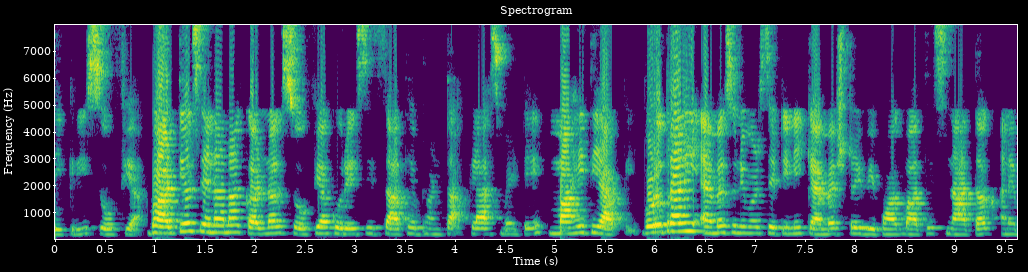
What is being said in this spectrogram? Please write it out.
દીકરી સોફિયા. ભારતીય સેનાના કર્નલ સોફિયા કુરેશી સાથે ભણતા ક્લાસમેટે માહિતી આપી. વડોદરાની એમએસ યુનિવર્સિટીની કેમેસ્ટ્રી વિભાગમાંથી સ્નાતક અને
